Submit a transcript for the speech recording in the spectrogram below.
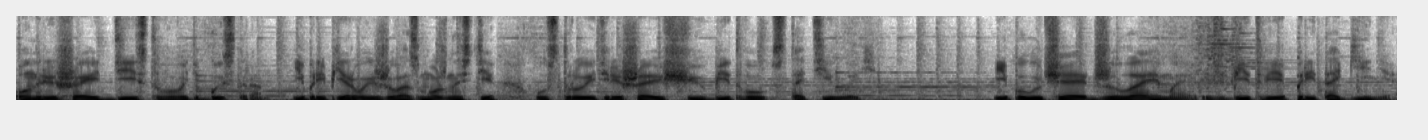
Он решает действовать быстро и при первой же возможности устроить решающую битву с Татилой. И получает желаемое в битве при Тагине.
